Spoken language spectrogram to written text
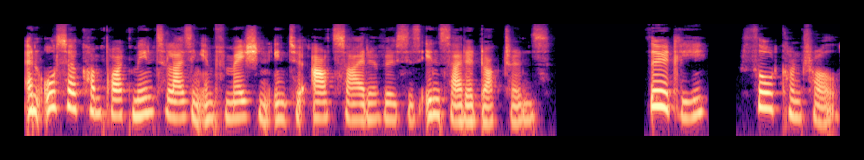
and also compartmentalizing information into outsider versus insider doctrines. Thirdly, thought control.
